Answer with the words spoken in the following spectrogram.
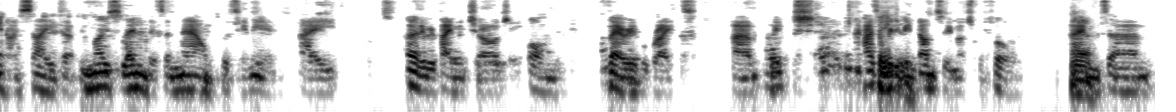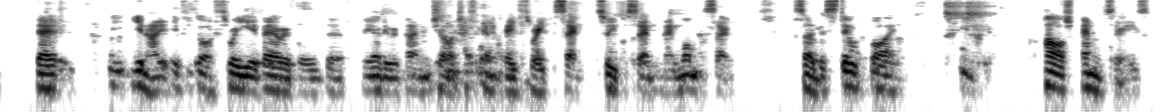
you know, say that most lenders are now putting in a early repayment charge on variable rates, um, which hasn't really been done too much before. And um, there, you know, if you've got a three-year variable, the, the early repayment charge is going to be three percent, two percent, and then one percent. So there's still quite harsh penalties,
